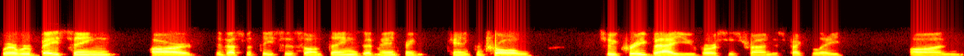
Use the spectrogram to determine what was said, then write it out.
where we're basing our investment thesis on things that management can control to create value versus trying to speculate on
